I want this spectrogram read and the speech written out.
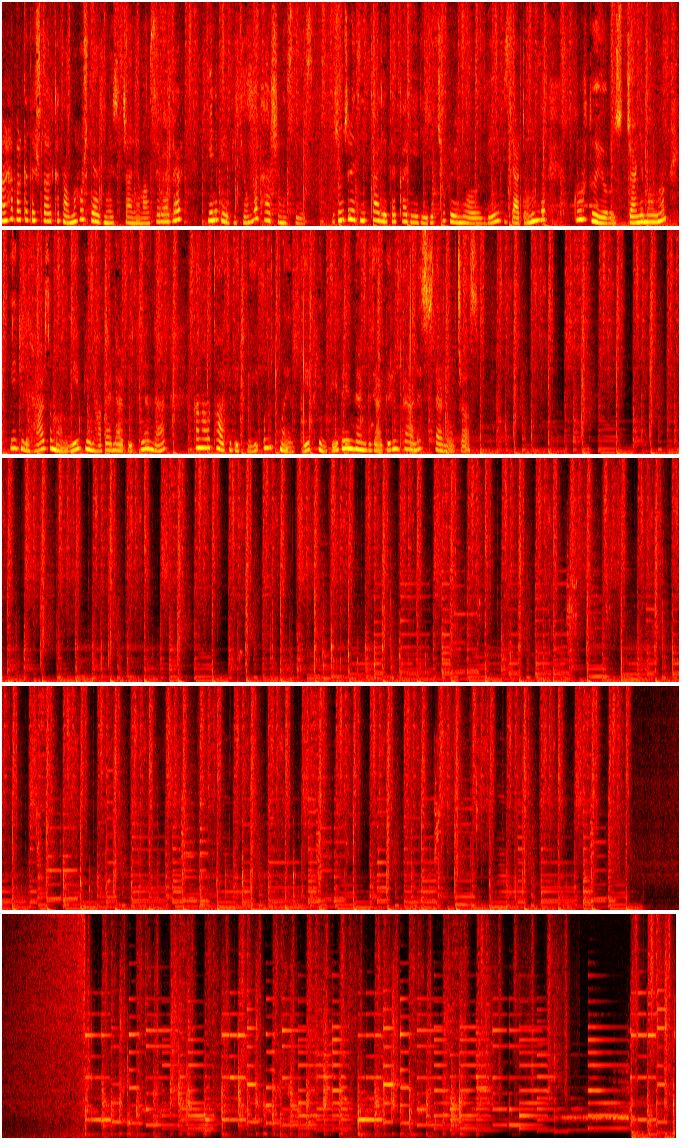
Merhaba arkadaşlar kanalıma hoş geldiniz Can Yaman severler. Yeni bir videomla karşınızdayız. Uzun süredir İtalya'da kariyeriyle çok öğreniyoruz ve bizler de onunla gurur duyuyoruz. Can Yaman'la ilgili her zaman yepyeni haberler bekleyenler kanalı takip etmeyi unutmayın. Yepyeni birbirinden güzel görüntülerle sizlerle olacağız.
